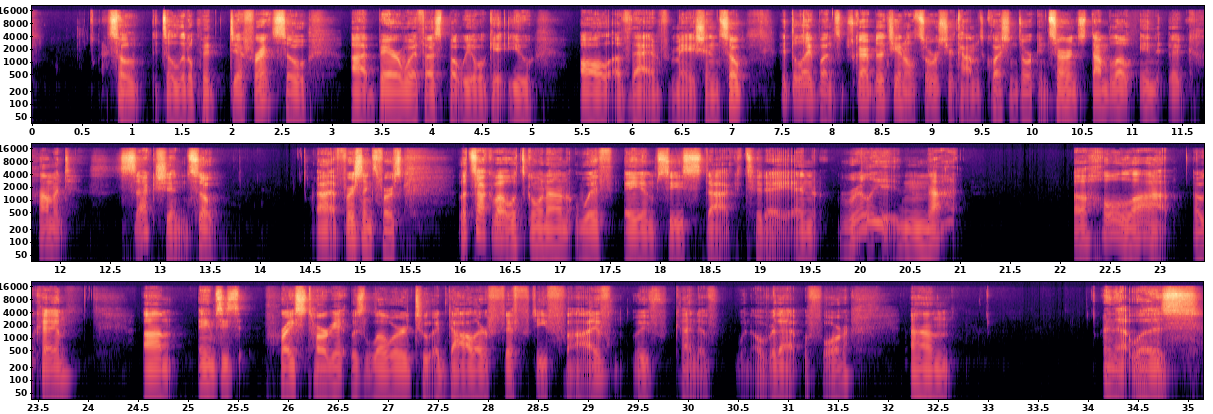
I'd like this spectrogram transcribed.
so it's a little bit different. So uh, bear with us, but we will get you all of that information. So hit the like button, subscribe to the channel, source your comments, questions, or concerns down below in the comment section. So uh, first things first, let's talk about what's going on with AMC stock today. And really not a whole lot. Okay. Um, AMC's price target was lowered to a dollar fifty-five. We've kind of went over that before, um, and that was.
